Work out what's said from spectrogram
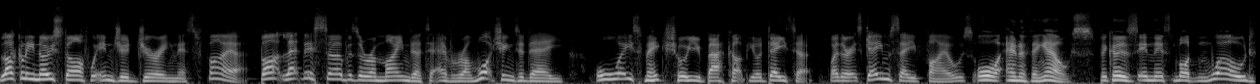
Luckily, no staff were injured during this fire, but let this serve as a reminder to everyone watching today always make sure you back up your data, whether it's game save files or anything else, because in this modern world,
